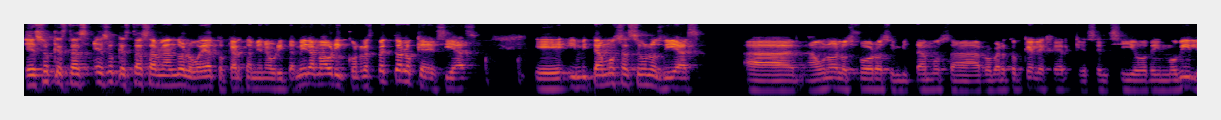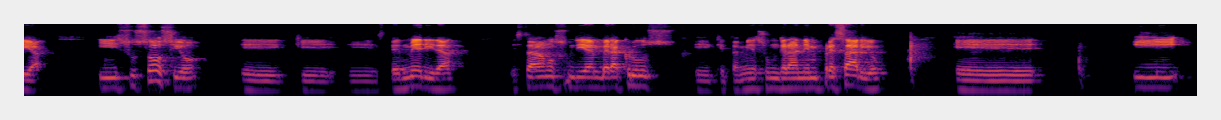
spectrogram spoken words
Eso que, estás, eso que estás hablando lo voy a tocar también ahorita. Mira, Mauri, con respecto a lo que decías, eh, invitamos hace unos días a, a, uno de los foros, invitamos a Roberto Kelleher, que es el CEO de Inmobilia, y su socio, eh, que eh, está en Mérida. Estábamos un día en Veracruz eh, que también es un gran empresario, eh, y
